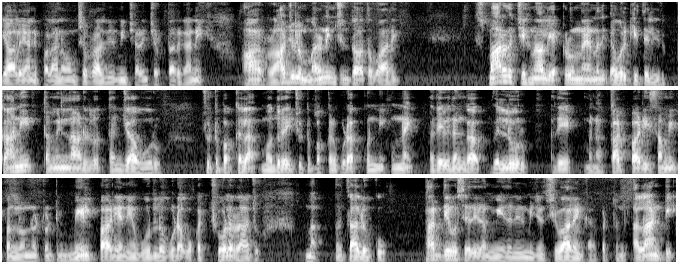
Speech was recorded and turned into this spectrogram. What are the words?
ఈ ఆలయాన్ని ఫలానా వంశవరాజు నిర్మించారని చెప్తారు. కానీ ఆ రాజులు మరణించిన తర్వాత వారి స్మారక చిహ్నాలు ఎక్కడ ఉన్నాయన్నది ఎవరికీ తెలియదు కానీ తమిళనాడులో తంజావూరు చుట్టుపక్కల మధురై చుట్టుపక్కల కూడా కొన్ని ఉన్నాయి. అదేవిధంగా వెల్లూరు అదే మన కాట్పాడి సమీపంలో ఉన్నటువంటి మేల్పాడి అనే ఊర్లో కూడా ఒక చోళరాజు తాలూకు పార్థివ శరీరం మీద నిర్మించిన శివాలయం కనపడుతుంది. అలాంటి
